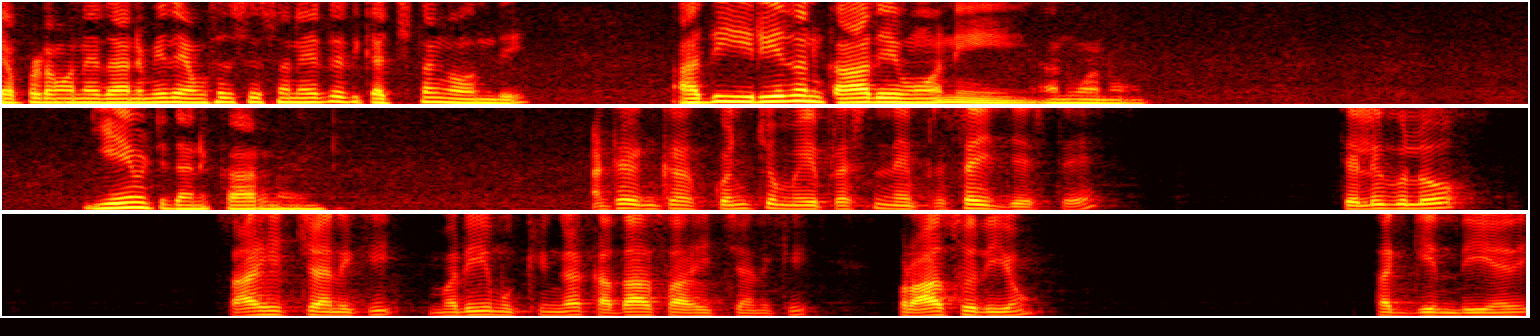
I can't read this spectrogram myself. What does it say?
చెప్పడం అనే దాని మీద ఎంఫోసిస్ అనేది అది ఖచ్చితంగా ఉంది. అది రీజన్ కాదేమో అని అనుమానం. ఏమిటి దానికి కారణం ఏంటి? అంటే ఇంకా కొంచెం మీ ప్రశ్న నేను ప్రిసైజ్ చేస్తే తెలుగులో సాహిత్యానికి మరీ ముఖ్యంగా కథా సాహిత్యానికి ప్రాచుర్యం తగ్గింది అని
